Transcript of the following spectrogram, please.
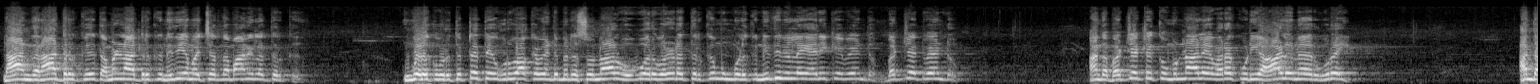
நான் இந்த நாட்டிற்கு தமிழ்நாட்டிற்கு நிதியமைச்சர் இந்த மாநிலத்திற்கு. உங்களுக்கு ஒரு திட்டத்தை உருவாக்க வேண்டும் என்று சொன்னால் ஒவ்வொரு வருடத்திற்கும் உங்களுக்கு நிதிநிலை அறிக்கை வேண்டும் பட்ஜெட் வேண்டும். அந்த பட்ஜெட்டுக்கு முன்னாலே வரக்கூடிய ஆளுநர் உரை. அந்த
